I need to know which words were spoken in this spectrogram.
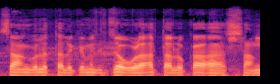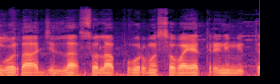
सांगोला तालुक्यामध्ये जवळा तालुका सांगोला जिल्हा सोलापूर मसोबा यात्रेनिमित्त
